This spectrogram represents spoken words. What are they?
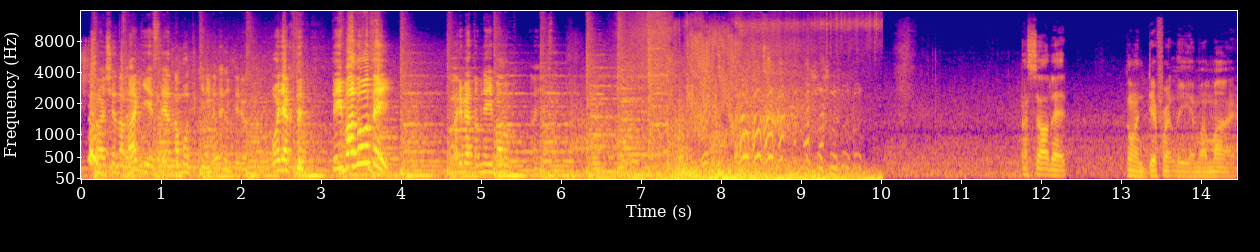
Что вообще на баге, если я на мотике никогда не беру? Водяк, ты, ты ебанутый! Ребята, у меня ебанут. I saw that going differently in my mind.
